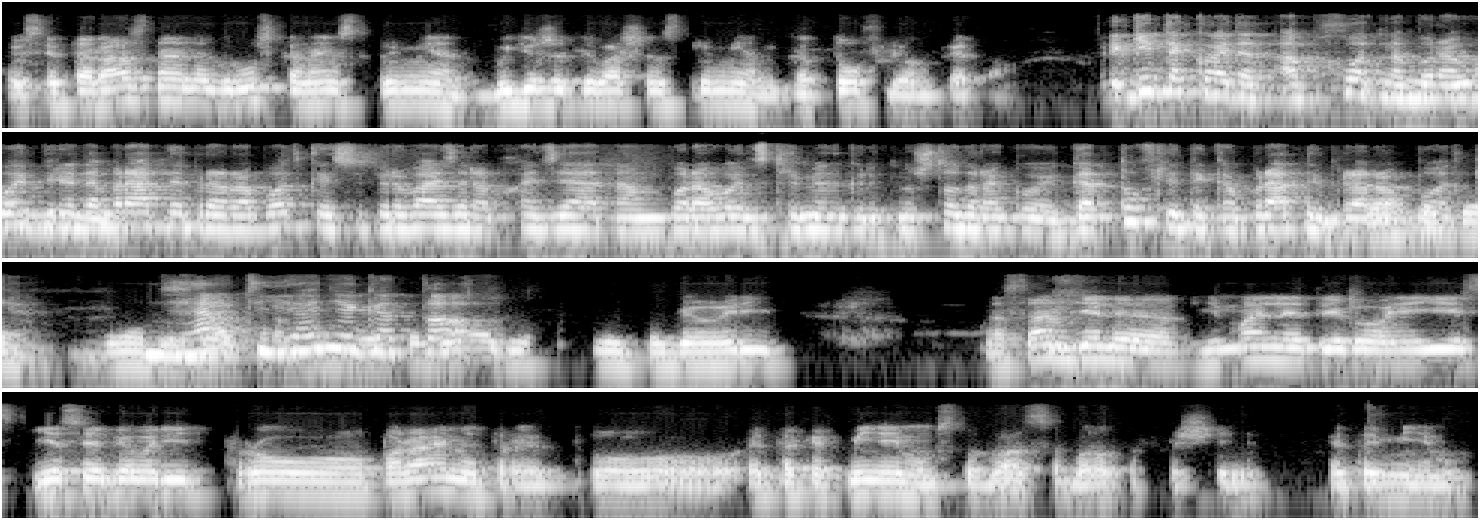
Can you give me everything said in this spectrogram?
То есть это разная нагрузка на инструмент. Выдержит ли ваш инструмент, готов ли он к этому? Прикинь, такой этот обход на буровой перед обратной проработкой, супервайзер, обходя там буровой инструмент, говорит, ну что, дорогой, готов ли ты к обратной проработке? Да, да, да, Нет, да, я не готов. Поговорить. На самом деле минимальные требования есть. Если говорить про параметры, то это как минимум 120 оборотов вращения. Это минимум.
